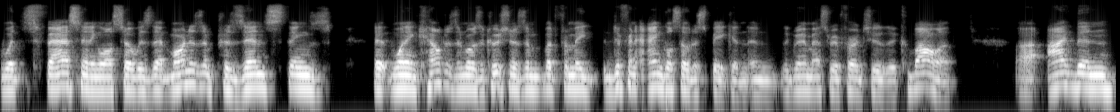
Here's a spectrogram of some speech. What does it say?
what's fascinating also is that Martinism presents things that one encounters in Rosicrucianism, but from a different angle, so to speak. And, and the Grandmaster referred to the Kabbalah. Uh, I've been,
